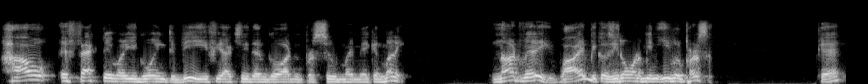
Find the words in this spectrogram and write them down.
How effective are you going to be if you actually then go out and pursue by making money? Not very. Why? Because you don't want to be an evil person. Okay.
